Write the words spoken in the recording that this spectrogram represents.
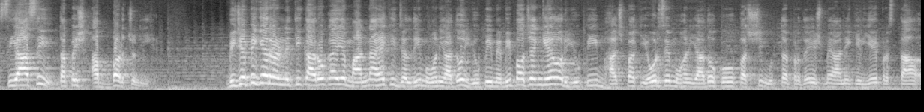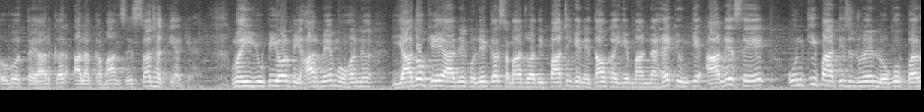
सियासी तपिश अब बढ़ चुकी है। बीजेपी के रणनीतिकारों का यह मानना है कि जल्द ही मोहन यादव यूपी में भी पहुँचेंगे और यूपी भाजपा की ओर से मोहन यादव को पश्चिम उत्तर प्रदेश में आने के लिए प्रस्ताव तैयार कर आला कमान से साझा किया गया है। वहीं यूपी और बिहार में मोहन यादव के आने को लेकर समाजवादी पार्टी के नेताओं का यह मानना है कि उनके आने से उनकी पार्टी से जुड़े लोगों पर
